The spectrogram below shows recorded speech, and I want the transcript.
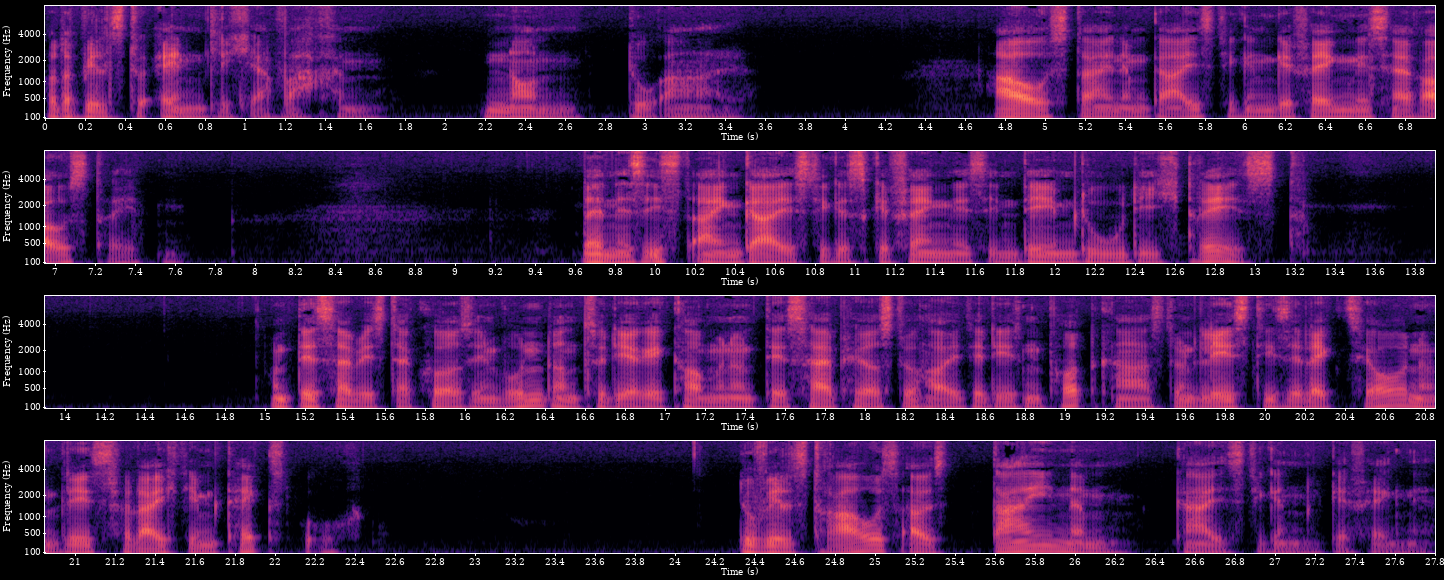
Oder willst du endlich erwachen, non-dual, aus deinem geistigen Gefängnis heraustreten? Denn es ist ein geistiges Gefängnis, in dem du dich drehst. Und deshalb ist der Kurs in Wundern zu dir gekommen und deshalb hörst du heute diesen Podcast und liest diese Lektion und liest vielleicht im Textbuch. Du willst raus aus deinem geistigen Gefängnis.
